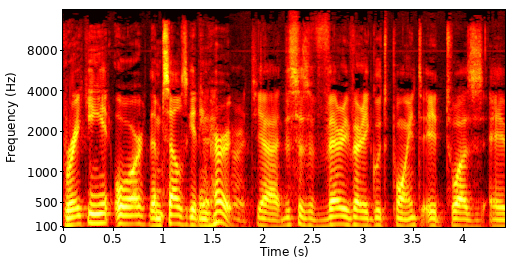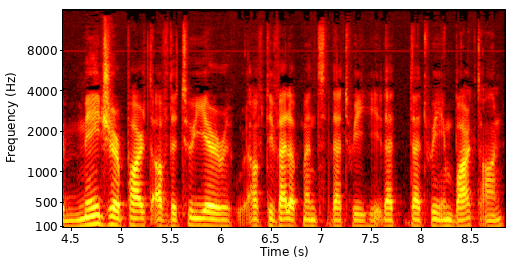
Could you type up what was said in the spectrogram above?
breaking it or themselves getting hurt. hurt. Yeah, this is a very very good point. It was a major part of the two year of development that we that that we embarked on.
